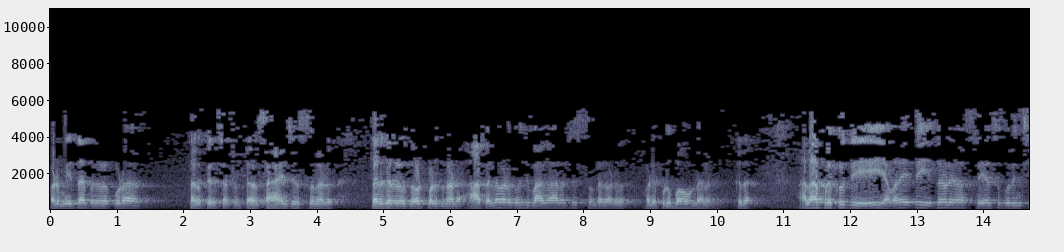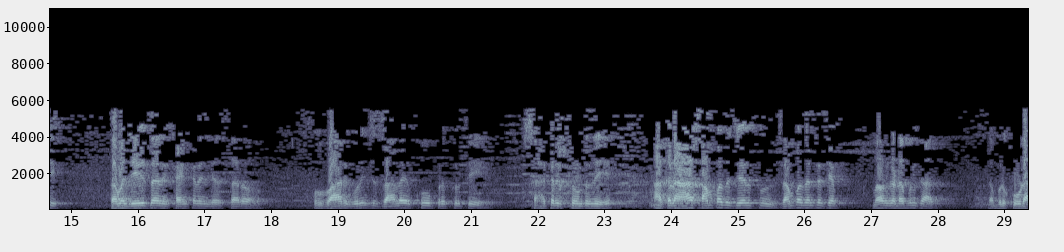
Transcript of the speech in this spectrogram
వాడు మిగతా పిల్లలకు కూడా తను తెలిసినట్లు తన సహాయం చేస్తున్నాడు తల్లిదండ్రులు తోడ్పడుతున్నాడు ఆ పిల్లవాడి గురించి బాగా ఆలోచిస్తుంటాడు వాడు వాడు ఎప్పుడు బాగుండాలని కదా అలా ప్రకృతి ఎవరైతే ఇతరుల శ్రేయస్సు గురించి తమ జీవితాన్ని కైంకర్యం చేస్తారో వారి గురించి చాలా ఎక్కువ ప్రకృతి సహకరిస్తూ ఉంటుంది అక్కడ సంపద చేరుతుంది సంపద అంటే చెప్ మామూలుగా డబ్బులు కాదు డబ్బులు కూడా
